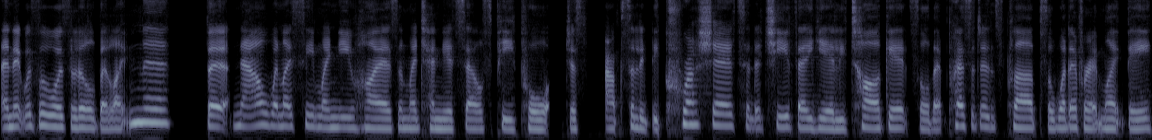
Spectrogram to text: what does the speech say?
And it was always a little bit like, nah, but now, when I see my new hires and my tenured salespeople just absolutely crush it and achieve their yearly targets or their president's clubs or whatever it might be,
